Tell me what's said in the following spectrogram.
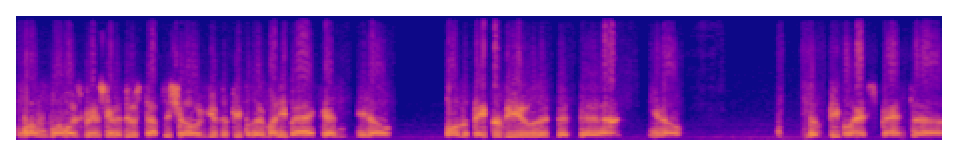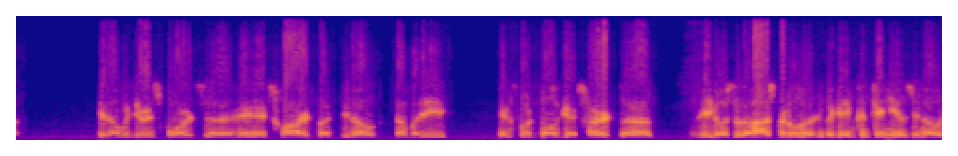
what, what was Vince going to do? Stop the show and give the people their money back, and you know, all the pay per view that, that uh, you know the people had spent. Uh, you know, when you're in sports, uh, it's hard, but you know, somebody in football gets hurt, uh, he goes to the hospital, and the game continues. You know,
